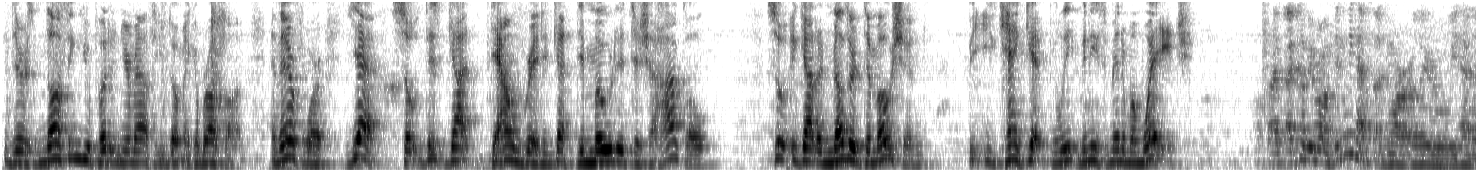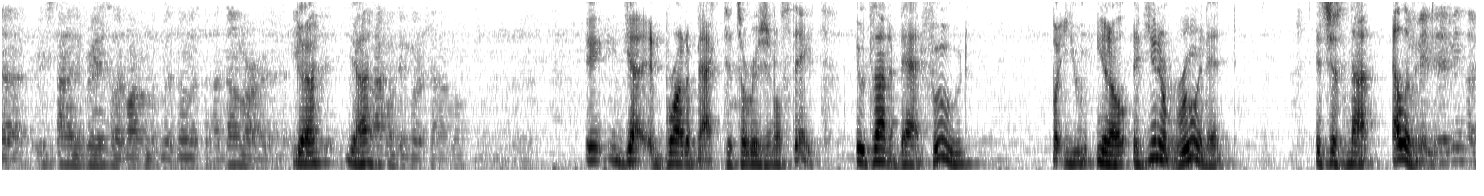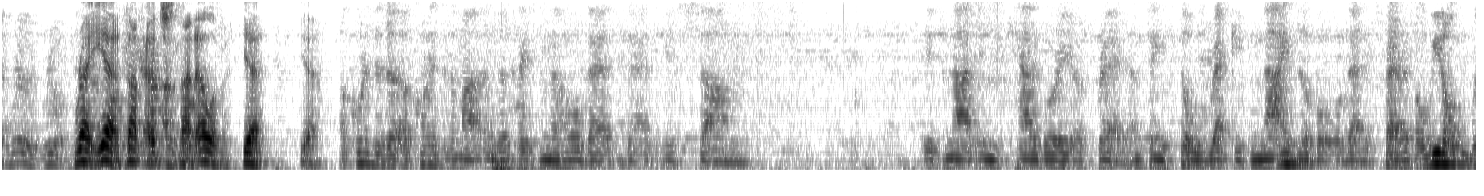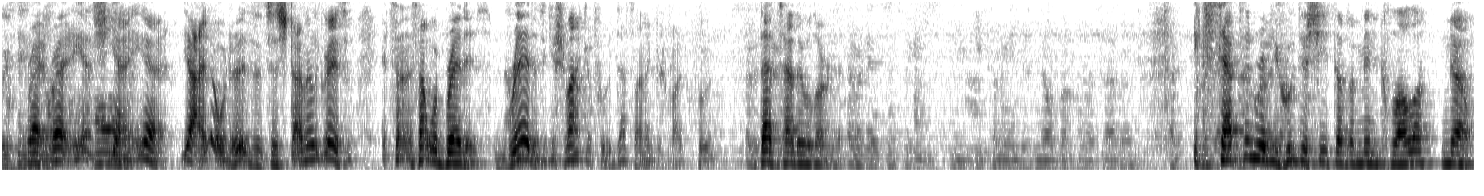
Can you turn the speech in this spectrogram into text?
there's nothing you put in your mouth that you don't make a bracha on. And therefore, yeah, so this got downgraded, got demoted to Shahakal. So it got another demotion, but you can't get beneath minimum wage. I, I could be wrong. Didn't we have a Gemara earlier where we had a Ishtana the Greya seller from the Mazonas to Hadam or? Yeah, yeah. How come it didn't go to shahako? It, got, it brought it back to its original state. It's not a bad food, but you you know, if you didn't ruin it, it's just not It, elevated. it means like really ruined. Right, yeah, it's not it's just not elevated. Yeah, yeah. According to the according to the ma- the placement that hold that that it's um it's not in the category of bread. I'm saying it's still recognizable that it's bread, right? but we don't. We're saying we Right, don't right, yeah, yeah, it- yeah, yeah. I know what it is. It's just Steiner Grace. It's not. It's not what bread is. No. Bread is a geschmacka food. That's not a geschmacka food. That's how they will learn Is it. there an instance where you, you eat something and there's no bracha whatsoever? Like Except in Rabbi Yehuda sheet of a min klala, no.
